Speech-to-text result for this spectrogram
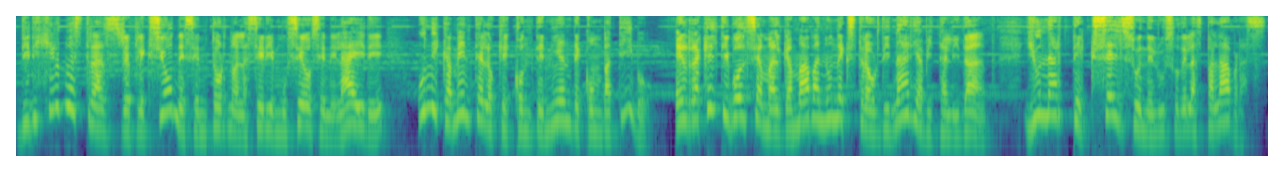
dirigir nuestras reflexiones en torno a la serie Museos en el Aire únicamente a lo que contenían de combativo. En Raquel Tibol se amalgamaban una extraordinaria vitalidad y un arte excelso en el uso de las palabras.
